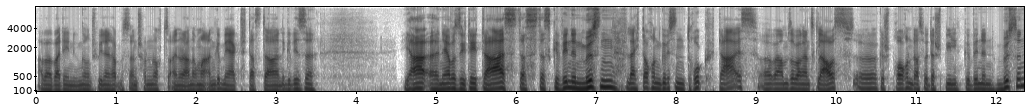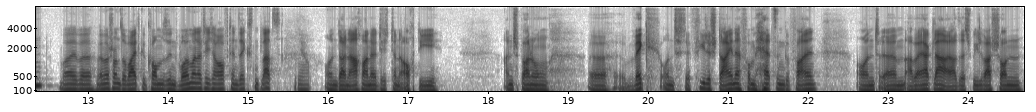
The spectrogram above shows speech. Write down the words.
Aber bei den jüngeren Spielern hat man es dann schon noch das ein oder andere Mal angemerkt, dass da eine gewisse ja, äh, Nervosität da ist, dass das Gewinnen müssen, vielleicht doch ein gewissen Druck da ist. Äh, wir haben es aber ganz klar ausgesprochen, dass wir das Spiel gewinnen müssen, weil wir, wenn wir schon so weit gekommen sind, wollen wir natürlich auch auf den sechsten Platz. Ja. Und danach war natürlich dann auch die Anspannung äh, weg und viele Steine vom Herzen gefallen. Und ähm, aber ja klar, also das Spiel war schon,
